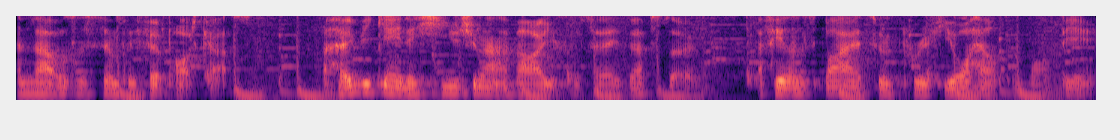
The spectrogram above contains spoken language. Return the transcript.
And that was the Simply Fit podcast. I hope you gained a huge amount of value from today's episode. I feel inspired to improve your health and well being.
